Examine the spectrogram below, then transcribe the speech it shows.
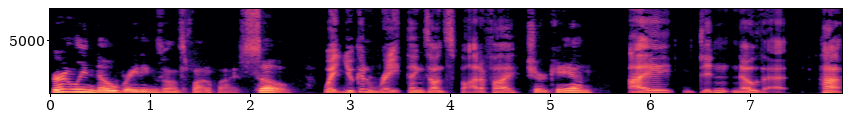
Currently, no ratings on Spotify, so Wait, you can rate things on Spotify? sure can. I didn't know that. Huh.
